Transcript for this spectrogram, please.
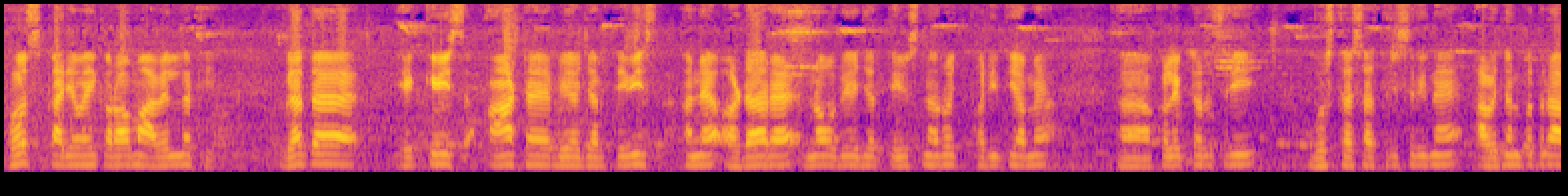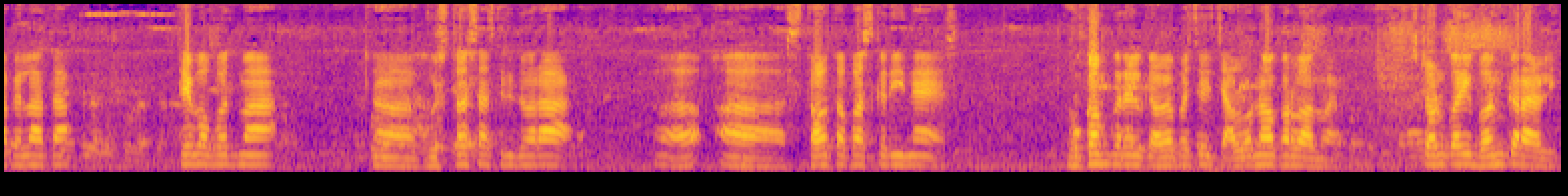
ઠોસ કાર્યવાહી કરવામાં આવેલ નથી. ગત એકવીસ આઠ બે હજાર ત્રેવીસ અને અઢાર નવ બે હજાર ત્રેવીસના રોજ ફરીથી અમે કલેક્ટર શ્રી ભૂસ્તા શાસ્ત્રીશ્રીને આવેદનપત્ર આપેલા હતા. તે બાબતમાં ભૂસ્તા શાસ્ત્રી દ્વારા સ્થળ તપાસ કરીને હુકમ કરેલ કે હવે પછી ચાલુ ન કરવાનું એમ. સ્ટોન કરી બંધ કરાવેલી.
